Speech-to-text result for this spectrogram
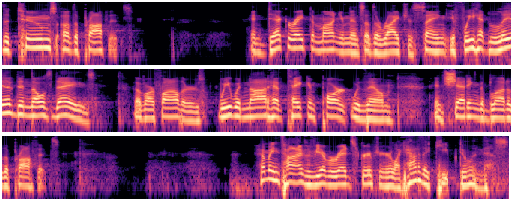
the tombs of the prophets and decorate the monuments of the righteous, saying, if we had lived in those days of our fathers, we would not have taken part with them in shedding the blood of the prophets. How many times have you ever read scripture and you're like, how do they keep doing this?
